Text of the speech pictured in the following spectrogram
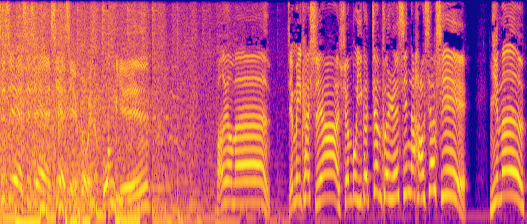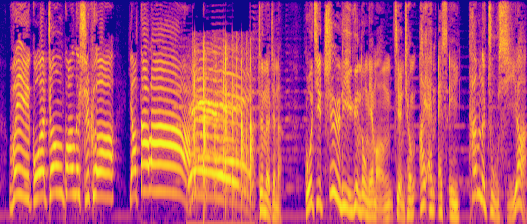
谢谢谢谢谢谢各位的光临，朋友们，节目一开始啊，宣布一个振奋人心的好消息，你们为国争光的时刻要到啦！真的真的。国际智力运动联盟，简称 IMSA，他们的主席啊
